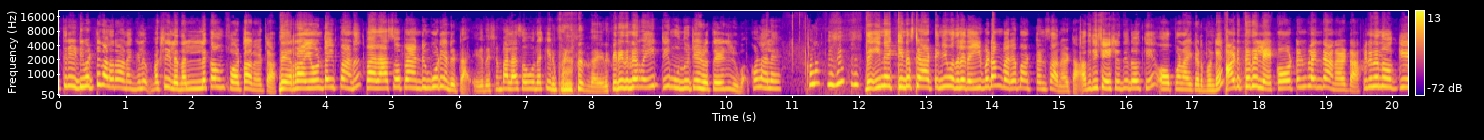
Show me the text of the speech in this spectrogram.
ഇത്തിരി ഇടിവെട്ട് കളറാണെങ്കിലും പക്ഷെ ഇല്ല നല്ല കംഫർട്ടാണ് കേട്ടോ. റയോൺ ടൈപ്പ് ആണ്. പലാസോ പാന്റും കൂടി ഉണ്ട് കേട്ടാ. ഏകദേശം പലാസോ പോലൊക്കെ ഇരിപ്പുണ്ട് എന്തായാലും. പിന്നെ ഇതിന്റെ റേറ്റ് മുന്നൂറ്റി എഴുപത്തി ഏഴ് രൂപ കൊള്ളാല്ലേ ഈ നെക്കിന്റെ സ്റ്റാർട്ടിങ് മുതൽ ഇവിടം വരെ ബട്ടൺസ് ആണ് കേട്ടോ. അതിനുശേഷം ഇത് നോക്കിയേ ഓപ്പൺ ആയി കിടപ്പുണ്ട്. അടുത്തതല്ലേ കോട്ടൺ ബ്ലെൻഡ് ആണ് കേട്ടാ. പിന്നെ ഇത് നോക്കിയേ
